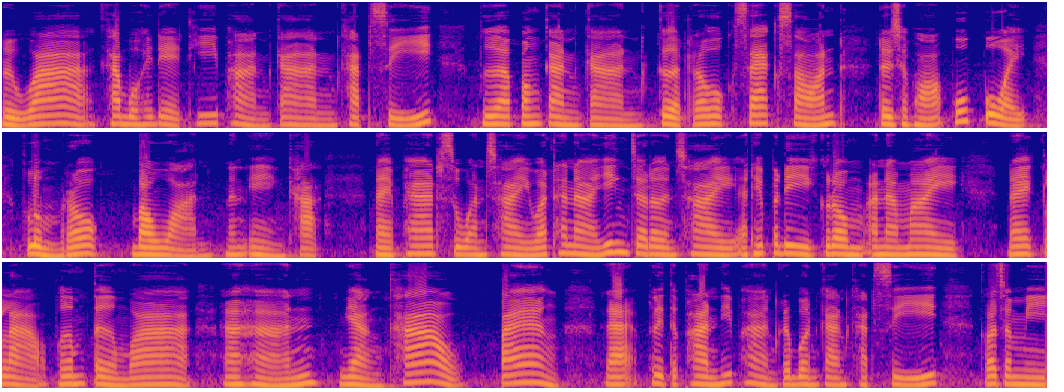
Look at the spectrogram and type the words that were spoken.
หรือว่าคาร์โบไฮเดรตที่ผ่านการขัดสี เพื่อป้องกันการเกิดโรคแทรกซ้อน โดยเฉพาะผู้ป่วยกลุ่มโรคเบาหวานนั่นเองค่ะนายแพทย์สุวรรณชัย วัฒนายิ่งเจริญชัย อธิบดีกรมอนามัย ได้กล่าวเพิ่มเติมว่า อาหารอย่างข้าว แป้ง และผลิตภัณฑ์ที่ผ่านกระบวนการขัดสี ก็จะมี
